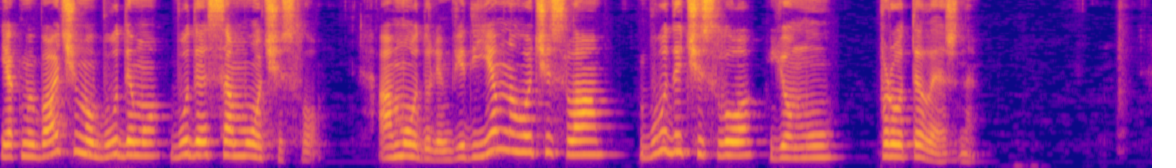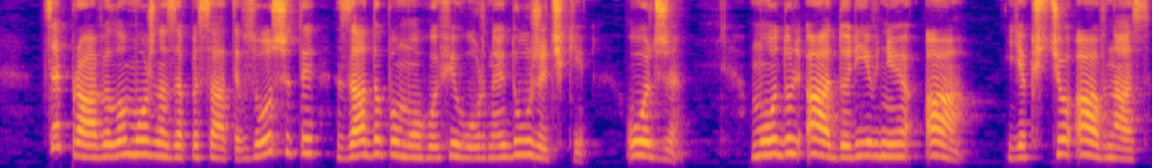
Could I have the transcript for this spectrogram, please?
як ми бачимо, будемо, буде само число. А модулем від'ємного числа буде число йому протилежне. Це правило можна записати в зошити за допомогою фігурної дужечки. Отже, модуль А дорівнює А, якщо А в нас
